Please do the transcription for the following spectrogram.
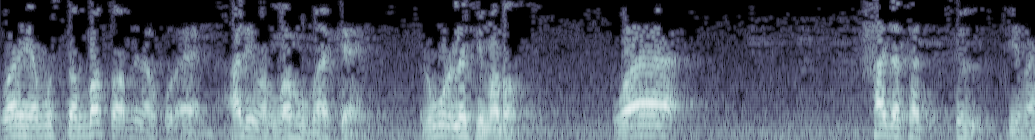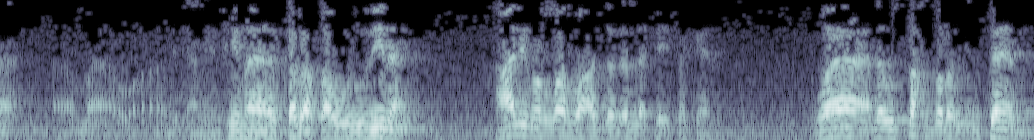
وهي مستنبطة من القرآن. علم الله ما كان. الأمور التي مضت. وحدثت فيما يعني فيما سبق وجودنا علم الله عز وجل كيف كان. ولو استحضر الإنسان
